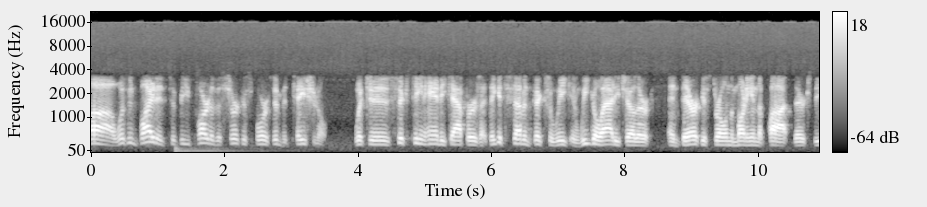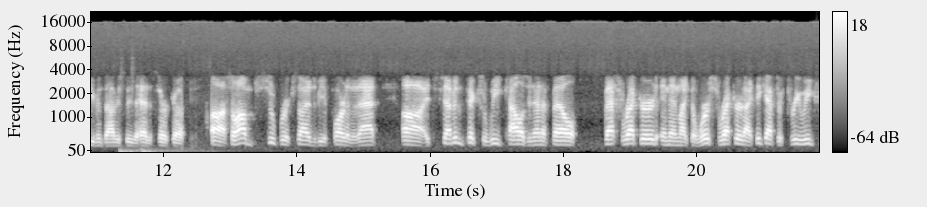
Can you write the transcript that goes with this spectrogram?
uh, was invited to be part of the Circa Sports Invitational, which is 16 handicappers. I think it's seven picks a week, and we go at each other. And Derek is throwing the money in the pot. Derek Stevens, obviously the head of Circa. Uh, so I'm super excited to be a part of that. Uh, it's seven picks a week, college and NFL, best record, and then like the worst record. I think after three weeks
